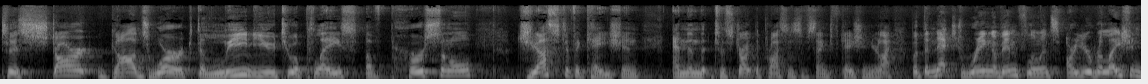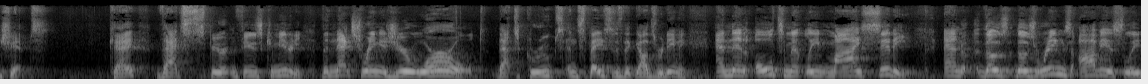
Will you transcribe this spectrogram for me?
to start God's work to lead you to a place of personal justification, and then the, to start the process of sanctification in your life. But the next ring of influence are your relationships. Okay? That's spirit infused community. The next ring is your world. That's groups and spaces that God's redeeming. And then ultimately, my city. And those, those rings obviously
